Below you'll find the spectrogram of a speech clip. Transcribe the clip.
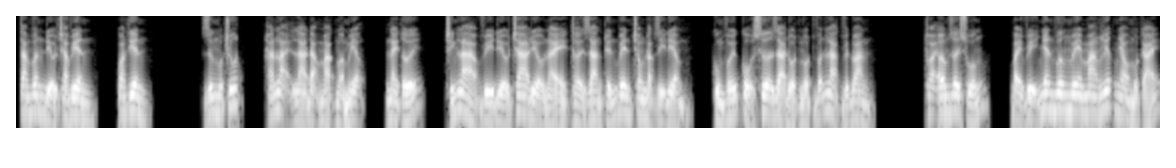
tam vân điều tra viên, quan thiên. Dừng một chút hắn lại là đạm mạc mở miệng, này tới, chính là vì điều tra điều này thời gian tuyến bên trong đặc dị điểm, cùng với cổ xưa giả đột ngột vẫn lạc việt đoan. Thoại âm rơi xuống, bảy vị nhân vương mê mang liếc nhau một cái,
